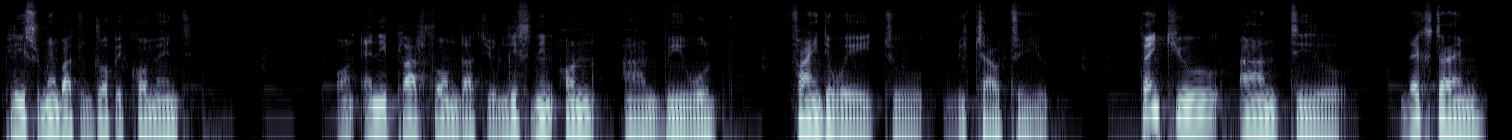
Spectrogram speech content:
please remember to drop a comment on any platform that you're listening on, and we would find a way to reach out to you. Thank you. Until next time.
